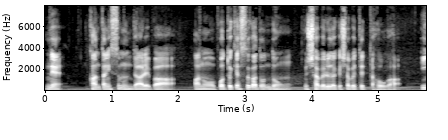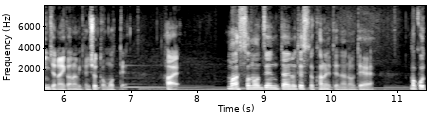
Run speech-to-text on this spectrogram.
ね簡単に済むんであればあのポッドキャストがどんどん喋るだけ喋ってった方がいいんじゃないかなみたいにちょっと思って。はい。まあその全体のテスト兼ねてなのでまあ、こっ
